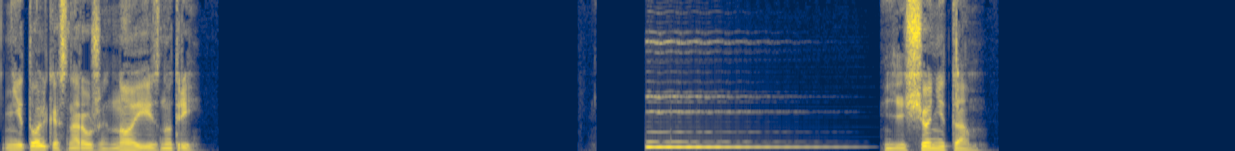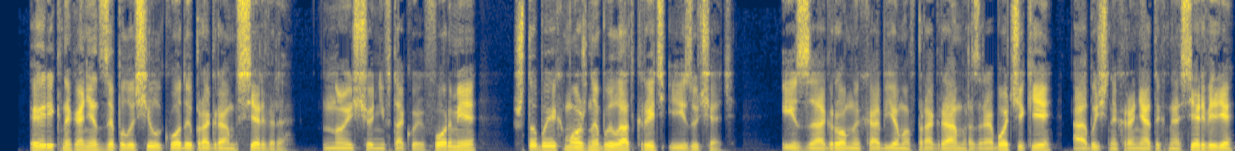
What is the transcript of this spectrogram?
не только снаружи, но и изнутри. Еще не там. Эрик наконец заполучил коды программ сервера, но еще не в такой форме, чтобы их можно было открыть и изучать. Из-за огромных объемов программ разработчики обычно хранят их на сервере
